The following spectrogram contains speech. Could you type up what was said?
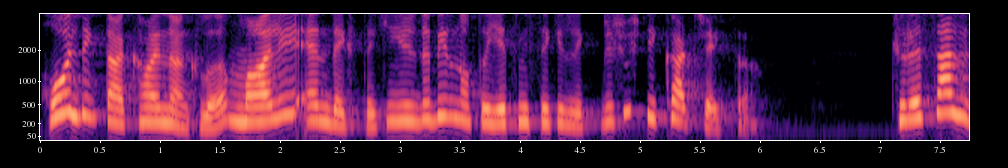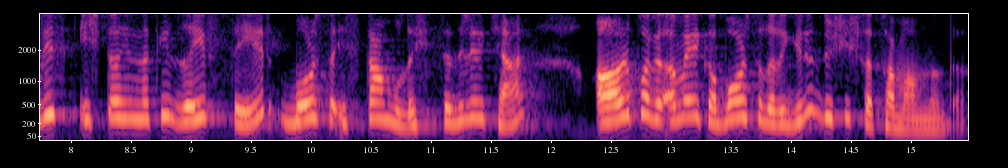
holdingler kaynaklı mali endeksteki %1.78'lik düşüş dikkat çekti. Küresel risk iştahındaki zayıf seyir Borsa İstanbul'da hissedilirken Avrupa ve Amerika borsaları günü düşüşle tamamladı.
